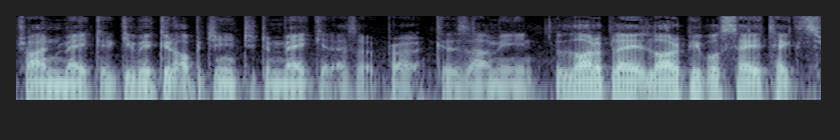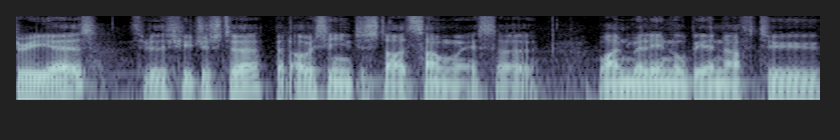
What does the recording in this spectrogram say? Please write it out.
try and make it, give me a good opportunity to make it as a pro. Because I mean, a lot of play, a lot of people say it takes three years through the Futures Tour, but obviously you need to start somewhere. So one million will be enough to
